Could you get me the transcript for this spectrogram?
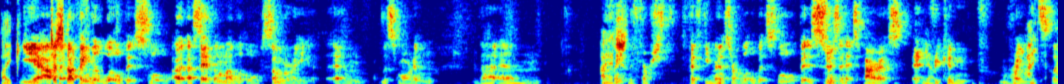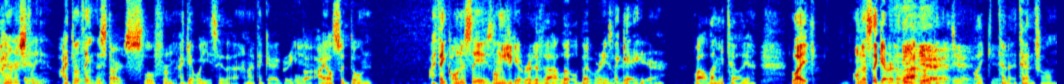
Like Yeah, I, Just thi- start I the think a little bit slow. I, I said in my little summary um, this morning that um, I, I think actually- the first fifty minutes are a little bit slow, but as soon as it hits Paris, it Yeah. freaking I, like I honestly, in- I don't think the start's slow for me. I get why you say that, and I think I agree. Yeah. But I also don't. I think honestly, as long as you get rid of that little bit where he's like, "I get here," well, let me tell you, like, honestly, get rid of that. Yeah, yeah, like yeah. ten out of ten film.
